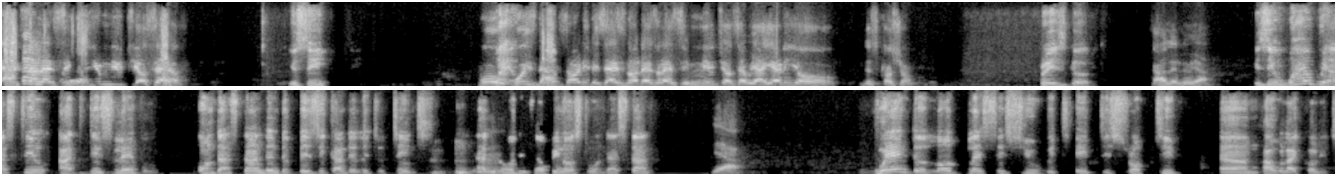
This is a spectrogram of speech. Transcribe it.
Excellency, can you mute yourself? You see, who, who is that? Sorry, they say it's not excellency. Mute yourself. We are hearing your discussion. Praise God. Hallelujah. You see, while we are still at this level, understanding the basic and the little things that God is helping us to understand. Yeah. When the Lord blesses you with a disruptive, um, how will I call it?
